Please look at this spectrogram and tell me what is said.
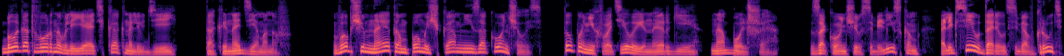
благотворно влиять как на людей, так и на демонов. В общем, на этом помощь камней закончилась. Тупо не хватило энергии на большее. Закончив с обелиском, Алексей ударил себя в грудь,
